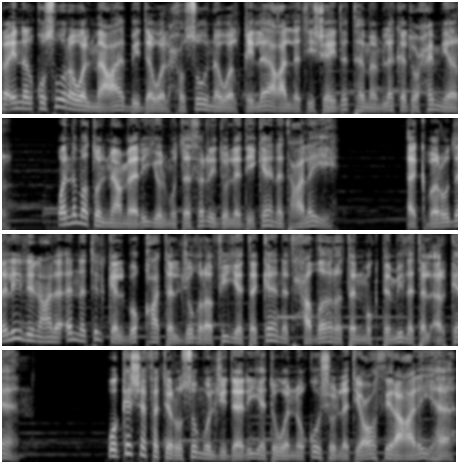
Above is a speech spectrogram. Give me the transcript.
فإن القصور والمعابد والحصون والقلاع التي شهدتها مملكة حمير والنمط المعماري المتفرد الذي كانت عليه أكبر دليل على أن تلك البقعة الجغرافية كانت حضارة مكتملة الأركان. وكشفت الرسوم الجدارية والنقوش التي عثر عليها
